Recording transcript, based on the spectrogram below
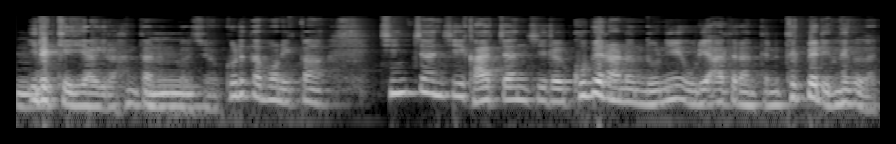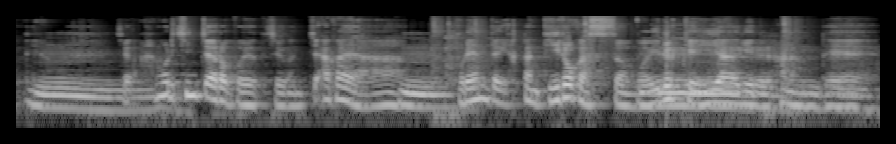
음. 이렇게 이야기를 한다는 음. 거죠. 그러다 보니까 진짜인지 가짜인지를 구별하는 눈이 우리 아들한테는 특별히 있는 것 같아요. 음, 제가 아무리 진짜로 보여도 저건 작아야 음. 브랜드 약간 뒤로 갔어 뭐 이렇게 음. 이야기를 하는데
